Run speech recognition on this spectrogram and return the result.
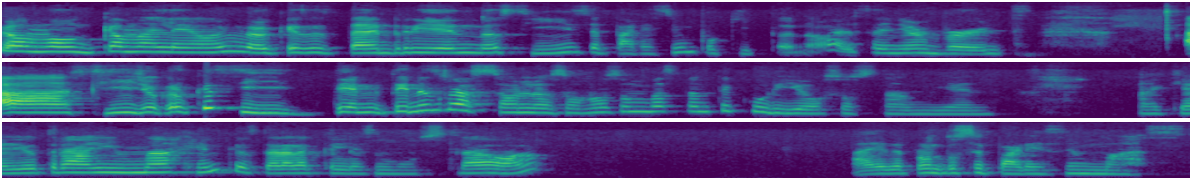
como un camaleón, veo que se están riendo, sí, se parece un poquito, ¿no? Al señor Burns. Ah, sí, yo creo que sí, tienes razón, los ojos son bastante curiosos también. Aquí hay otra imagen que esta era la que les mostraba. Ahí de pronto se parecen más.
